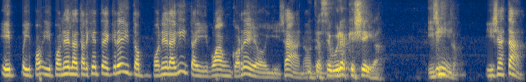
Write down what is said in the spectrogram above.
y, y, pon- y ponés la tarjeta de crédito, ponés la guita y va a un correo y ya, ¿no? y te no. aseguras que llega. Y Sí. listo. Y ya está.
